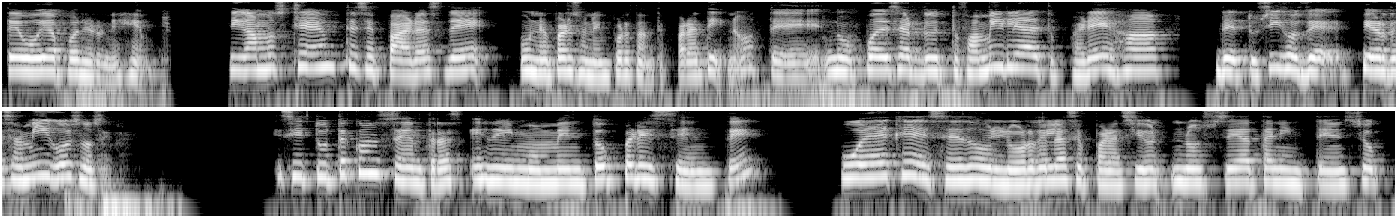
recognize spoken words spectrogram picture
Te voy a poner un ejemplo. Digamos que te separas de una persona importante para ti, ¿no? Te, no puede ser de tu familia, de tu pareja, de tus hijos, de pierdes amigos, no sé. Si tú te concentras en el momento presente, puede que ese dolor de la separación no sea tan intenso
